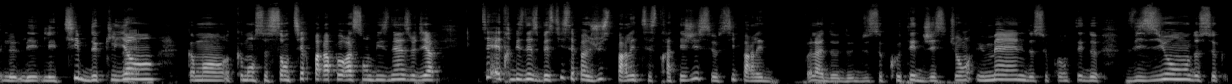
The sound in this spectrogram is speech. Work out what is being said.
les, les types de clients, comment comment se sentir par rapport à son business. Je veux dire, tu sais, être business bestie, c'est pas juste parler de ses stratégies, c'est aussi parler voilà de, de, de, ce côté de gestion humaine, de ce côté de vision, de ce, tu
